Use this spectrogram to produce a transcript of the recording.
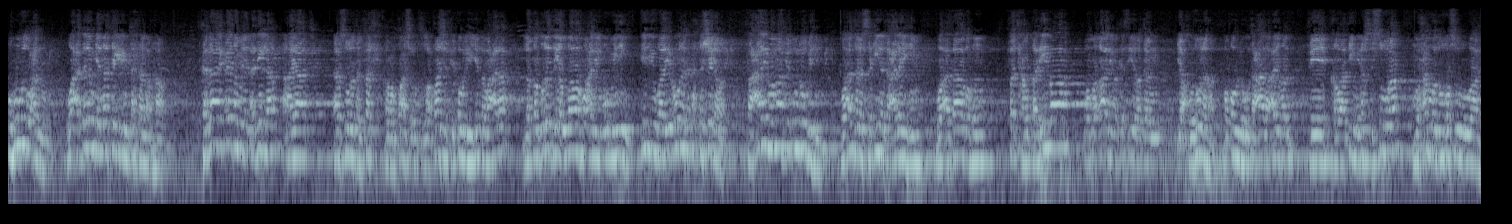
وهم رضوا عنه وأعد لهم جنات تجري من تحتها الأنهار. كذلك أيضا من الأدلة آيات سورة الفتح 18 و 19 في قوله جل وعلا لقد رضي الله عن المؤمنين إذ يبايعونك تحت الشجرة فعلم ما في قلوبهم وأنزل السكينة عليهم وأثابهم فتحا قريبا ومغانم كثيرة يأخذونها. وقوله تعالى أيضا في خواتيم نفس السورة محمد رسول الله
